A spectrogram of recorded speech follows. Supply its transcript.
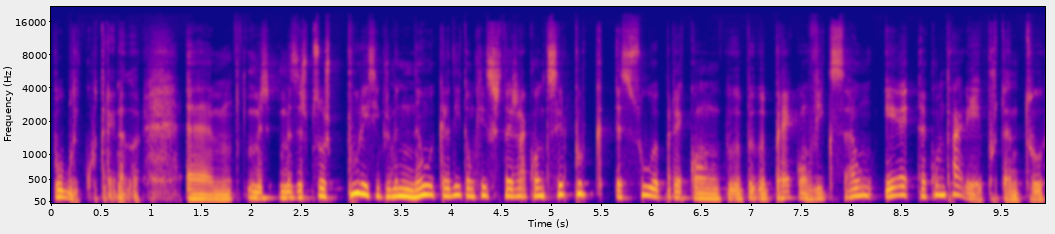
público, o treinador. Um, mas, mas as pessoas pura e simplesmente não acreditam que isso esteja a acontecer porque a sua pré-convicção é a contrária. E, portanto,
